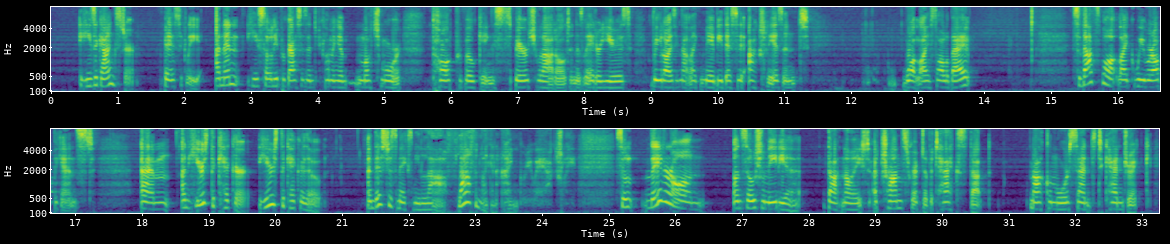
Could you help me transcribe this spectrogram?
he's a gangster basically, and then he slowly progresses into becoming a much more thought-provoking spiritual adult in his later years, realizing that like maybe this actually isn't what life's all about. So that's what like we were up against. Um, and here's the kicker. Here's the kicker though. And this just makes me laugh. Laughing like an angry way actually. So later on on social media that night, a transcript of a text that Macklemore sent to Kendrick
